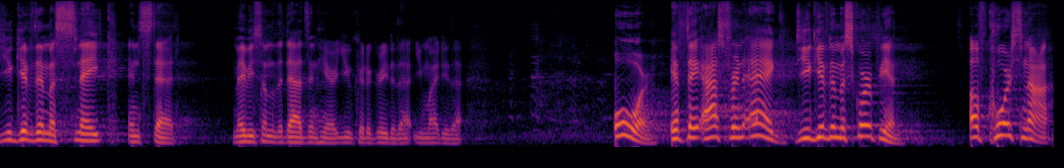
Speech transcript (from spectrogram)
do you give them a snake instead? Maybe some of the dads in here, you could agree to that. You might do that. Or if they ask for an egg, do you give them a scorpion? Of course not.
